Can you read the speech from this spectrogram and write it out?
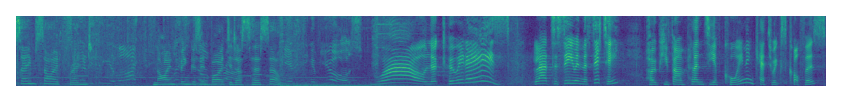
Same side, friend. Nine Fingers invited us herself. Wow, look who it is! Glad to see you in the city. Hope you found plenty of coin in Ketheric's coffers.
